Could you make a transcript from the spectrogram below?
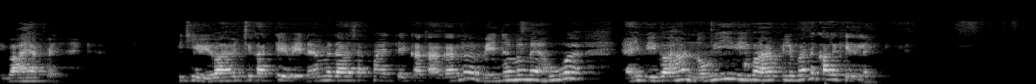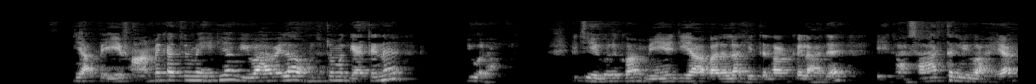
විවාහයක් වෙන්නේ. ඉතින් විවාහ වෙච්ච කට්ටිය වෙනම දවසක් මයිත් එක්ක කතා කරලා වෙනමම ඇහුවා ඇයි විවාහ නොවි විවාහ පිළිබඳ කලකිරලා ඉතින් අපේ මේ ෆාම් එක ඇතුළේ හිටියා විවාහ වෙලා හොඳටම ගැටෙන යුවලා. ඉතින් ඒගොල්ලෝ කිව්වා මේ දිහා බලලා හිතනක් වෙලාද ඒක අසාර්ථක විවාහයක්.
